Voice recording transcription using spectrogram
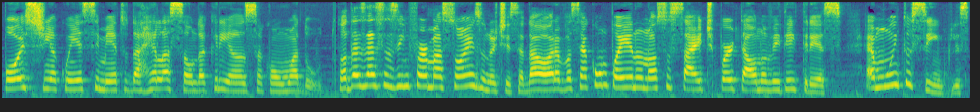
pois tinha conhecimento da relação da criança com o adulto. Todas essas informações no Notícia da Hora você acompanha no nosso site Portal 93. É muito simples,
